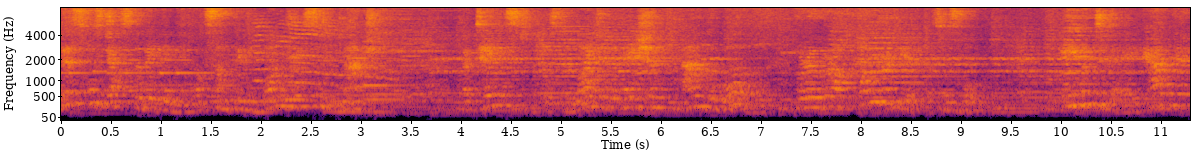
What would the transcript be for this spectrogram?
This was just the beginning of something wondrous and magical. A taste that has delighted the nation and the world for over a hundred years as well. Even today, Cadbury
